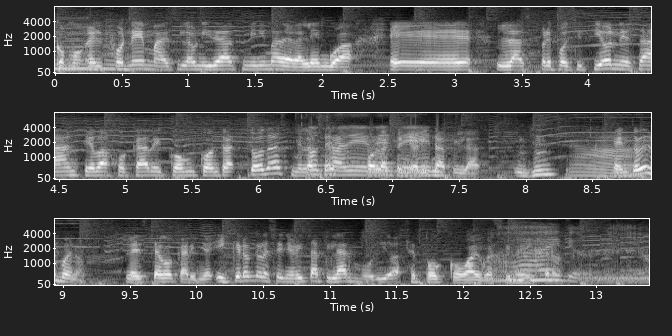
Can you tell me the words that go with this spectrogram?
Como el Mm. fonema es la unidad mínima de la lengua, eh, las preposiciones a, ante, bajo, cabe, con, contra, todas me las sé de, por la señorita. Pilar. Ah. Entonces, bueno, les tengo cariño. Y creo que la señorita Pilar murió hace poco o algo así me Ay, dijeron. Dios mío.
